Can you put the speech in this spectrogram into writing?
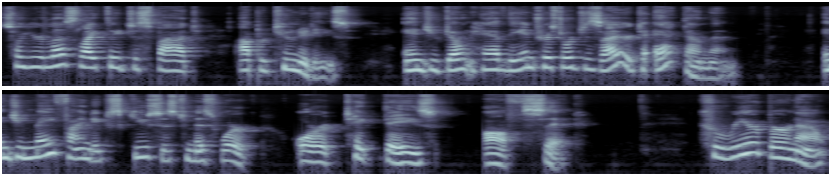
so you're less likely to spot opportunities and you don't have the interest or desire to act on them. And you may find excuses to miss work or take days off sick. Career burnout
